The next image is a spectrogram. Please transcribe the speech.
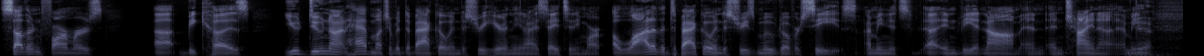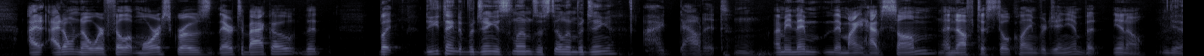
Southern farmers uh, because you do not have much of a tobacco industry here in the United States anymore. A lot of the tobacco industry's moved overseas. I mean, it's uh, in Vietnam and and China. I mean, Yeah. I, I don't know where Philip Morris grows their tobacco that, but Do you think the Virginia Slims are still in Virginia? I doubt it. Mm. I mean, they they might have some Mm. enough to still claim Virginia, but you know, Yeah.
